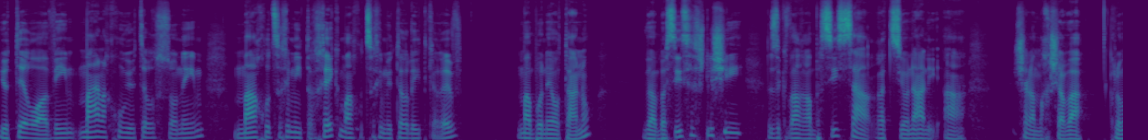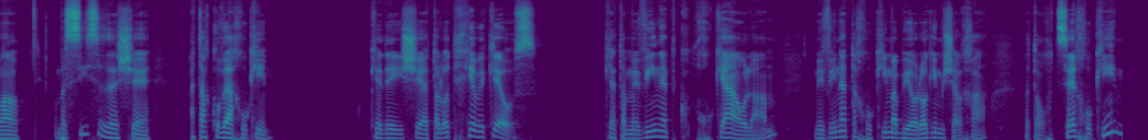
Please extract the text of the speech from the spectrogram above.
יותר אוהבים, מה אנחנו יותר שונאים, מה אנחנו צריכים להתרחק, מה אנחנו צריכים יותר להתקרב, מה בונה אותנו. והבסיס השלישי זה כבר הבסיס הרציונלי של המחשבה. כלומר, הבסיס הזה שאתה קובע חוקים, כדי שאתה לא תחיה בכאוס. כי אתה מבין את חוקי העולם, מבין את החוקים הביולוגיים שלך, ואתה רוצה חוקים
